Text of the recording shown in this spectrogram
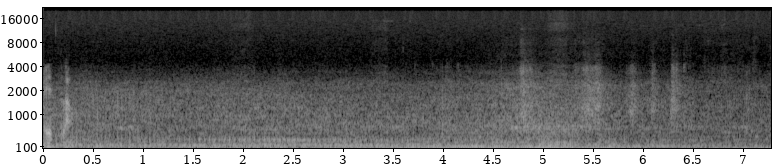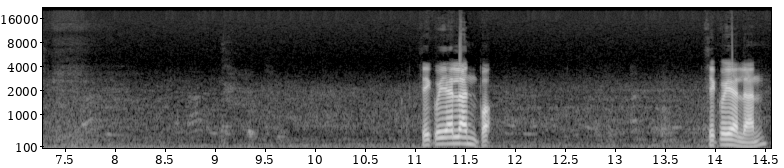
Wait lang. Si Kuya Lan po. Si Kuya Lan.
